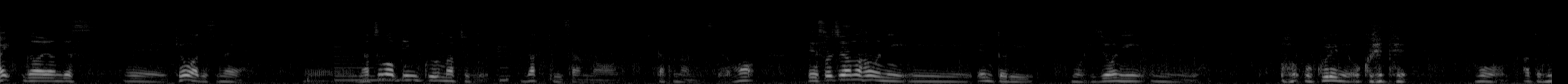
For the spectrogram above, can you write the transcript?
はい、ガーヤンです。えー今日はですね、えー夏のピンク祭り、ザッキーさんの企画なんですけども、えーそちらの方に、エントリー、も非常に、遅れに遅れて、もうあと3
